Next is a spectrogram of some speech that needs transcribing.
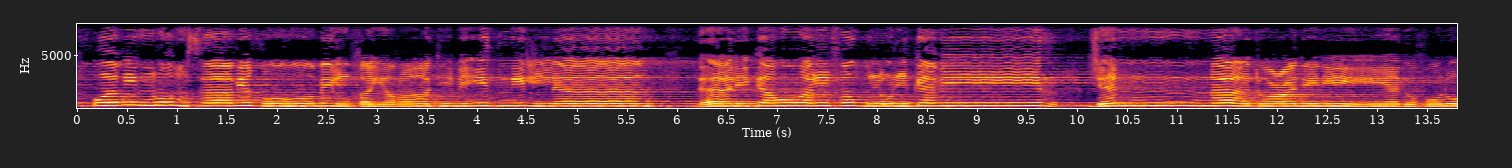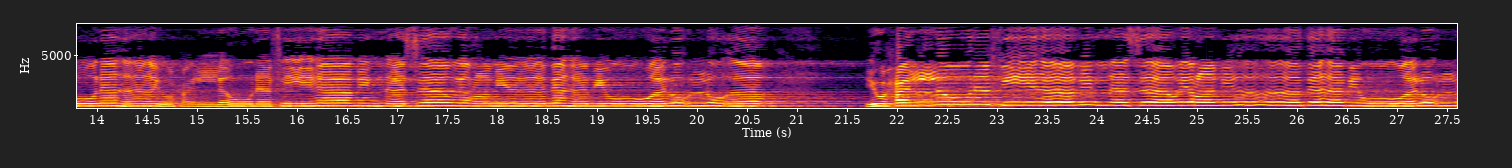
سابق بالخيرات بإذن الله. ذلك هو الفضل الكبير. جنات عدن يدخلونها يحلون فيها من أساور من ذهب ولؤلؤا. يحلون فيها من أساور من ذهب ولؤلؤا.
